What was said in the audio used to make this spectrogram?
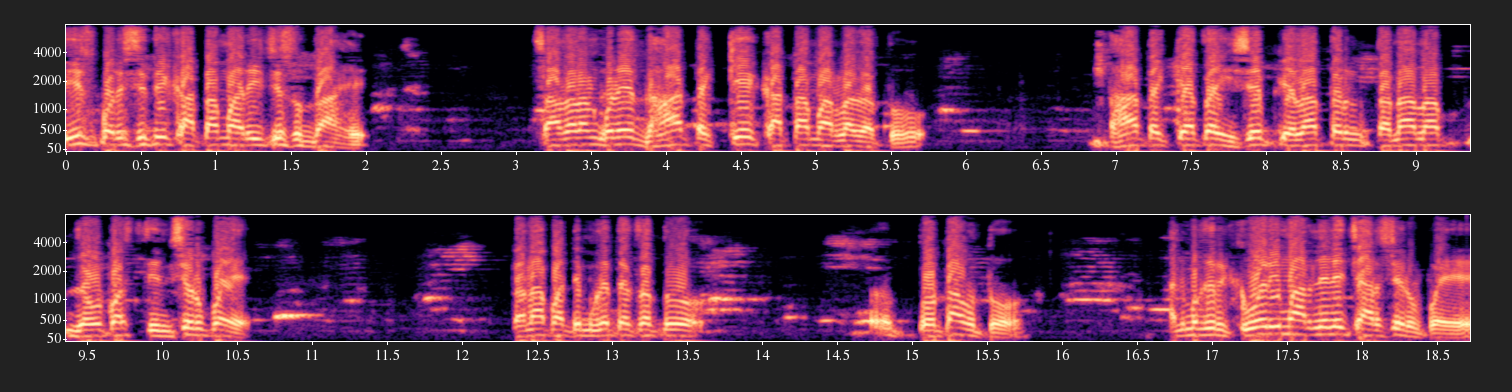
तीच परिस्थिती काटामारीची सुद्धा आहे. साधारणपणे दहा टक्के काटा मारला जातो. दहा टक्क्याचा हिशेब केला तर तणाला जवळपास तीनशे रुपये टना पाठीमागे त्याचा तो तोटा होतो. आणि मग रिकव्हरी मारलेले चारशे रुपये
